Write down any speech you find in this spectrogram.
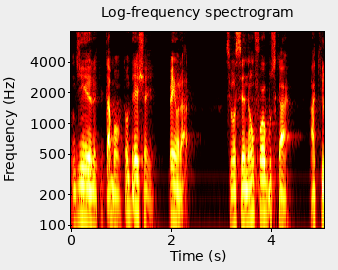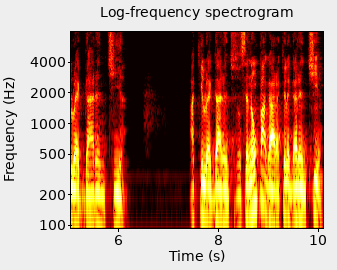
um dinheiro aqui. Tá bom, então deixa aí, penhorado. Se você não for buscar, aquilo é garantia aquilo é garantia. Se você não pagar, aquilo é garantia.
